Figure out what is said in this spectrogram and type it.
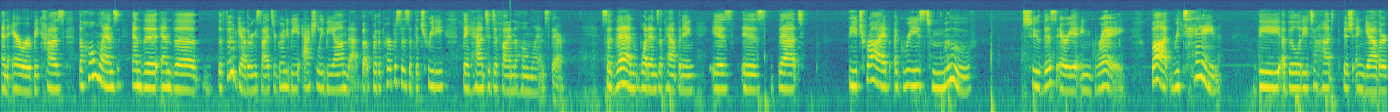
an error because the homelands and the and the the food gathering sites are going to be actually beyond that. But for the purposes of the treaty, they had to define the homelands there. So then what ends up happening is is that the tribe agrees to move to this area in gray, but retain the ability to hunt, fish, and gather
